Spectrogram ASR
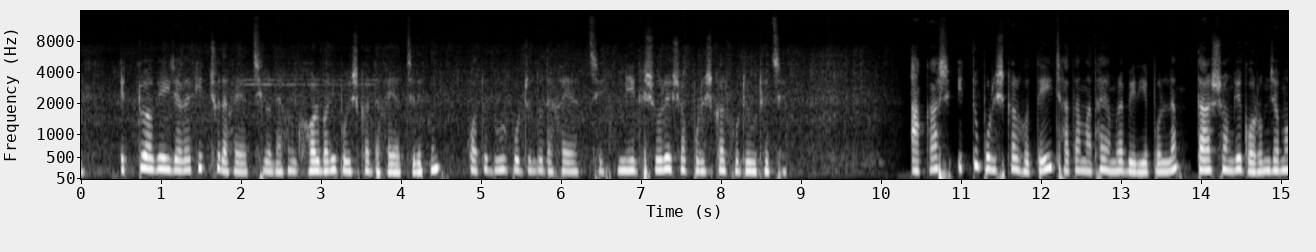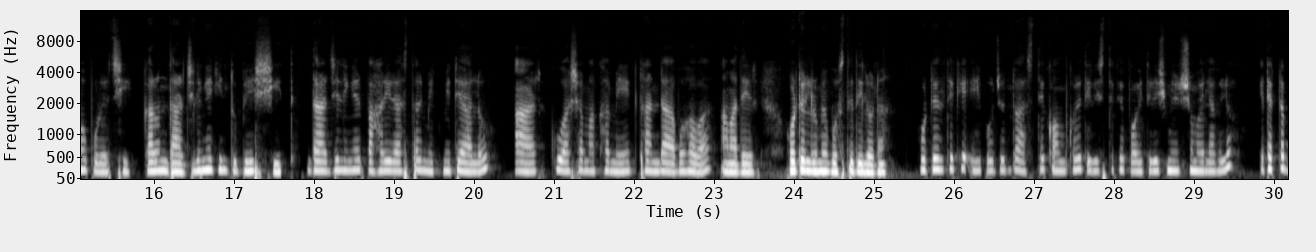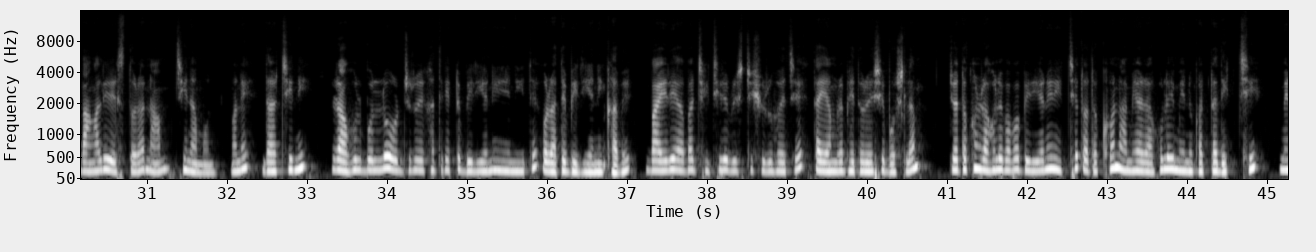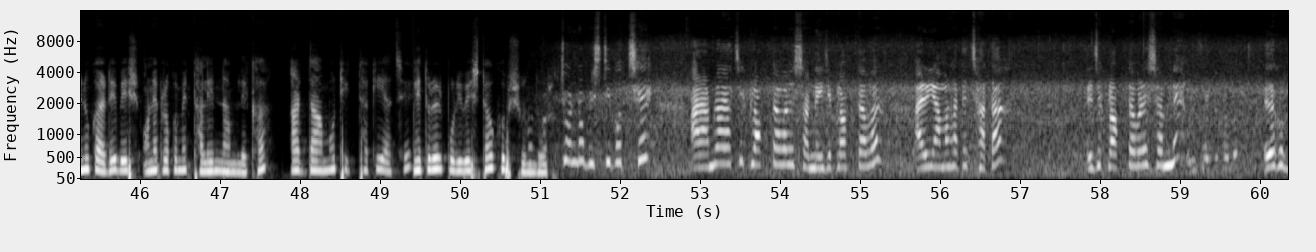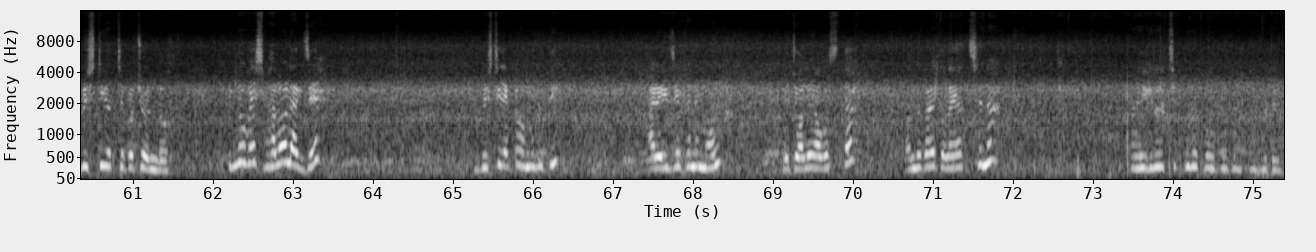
একটু আগে এই জায়গায় কিচ্ছু দেখা যাচ্ছিল না, এখন ঘরবাড়ি পরিষ্কার দেখা যাচ্ছে, দেখুন। কত দূর পর্যন্ত দেখা যাচ্ছে, মেঘ সরে সব পরিষ্কার ফুটে উঠেছে। আকাশ একটু পরিষ্কার হতেই ছাতা মাথায় আমরা বেরিয়ে পড়লাম। তার সঙ্গে গরম জামাও পরেছি, কারণ দার্জিলিংয়ে কিন্তু বেশ শীত। দার্জিলিংয়ের পাহাড়ি রাস্তার মিটমিটে আলো আর কুয়াশা মাখা মেঘ, ঠান্ডা আবহাওয়া আমাদের হোটেল রুমে বসতে দিল না। হোটেল থেকে এই পর্যন্ত আসতে কম করে তিরিশ থেকে পঁয়ত্রিশ মিনিট সময় লাগল। এটা একটা বাঙালি রেস্তোরাঁ, নাম চিনামন মানে দারচিনি। রাহুল বলল, ওর জন্য এখান থেকে একটা বিরিয়ানি নিয়ে নিতে, ও রাতে বিরিয়ানি খাবে। বাইরে আবার ঝিরঝিরে বৃষ্টি শুরু হয়েছে, তাই আমরা ভেতরে এসে বসলাম। যতক্ষণ রাহুলের বাবা বিরিয়ানি নিচ্ছে, ততক্ষণ আমি আর রাহুল এই মেনু কার্ডটা দেখছি। মেনু কার্ডে বেশ অনেক রকমের থালির নাম লেখা। আর দামও ঠিকঠাকই আছে। ভেতরের পরিবেশটাও খুব সুন্দর। প্রচণ্ড বৃষ্টি পড়ছে, আর আমরা আছি ক্লক টাওয়ারের সামনে, এই যে ক্লক টাওয়ার, আর এই আমার হাতে ছাতা, এই যে ক্লক টাওয়ারের সামনে। এ দেখো, বৃষ্টি হচ্ছে প্রচণ্ড। কিন্তু বেশ ভালো লাগছে। বৃষ্টির একটা অনুভূতি। আর এই যে এখানে মল, এই জলের অবস্থা, অন্ধকারে তোলা যাচ্ছে না। আর এগুলো হচ্ছে পুরো হোটেল।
